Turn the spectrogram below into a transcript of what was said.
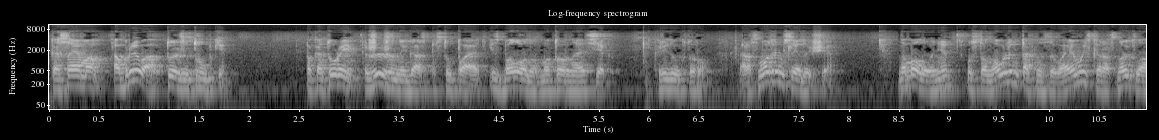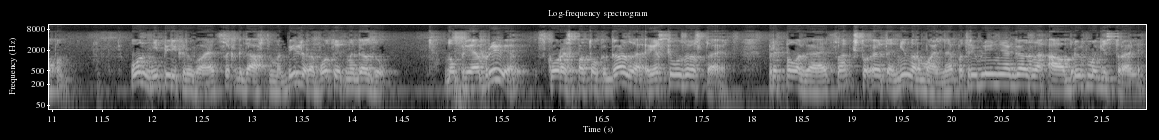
Касаемо обрыва той же трубки, по которой жиженный газ поступает из баллона в моторный отсек к редуктору, рассмотрим следующее. На баллоне установлен так называемый скоростной клапан. Он не перекрывается, когда автомобиль работает на газу. Но при обрыве скорость потока газа резко возрастает. Предполагается, что это не нормальное потребление газа, а обрыв магистрали.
